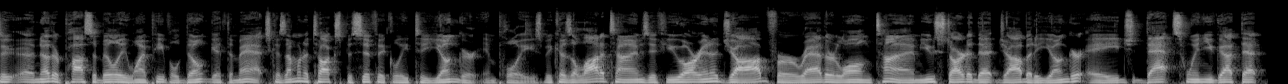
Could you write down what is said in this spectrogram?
another possibility why people don't get the match because I'm going to talk specifically to younger employees because a lot of times if you are in a job for a rather long time, you started that job at a younger age, that's when you got that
